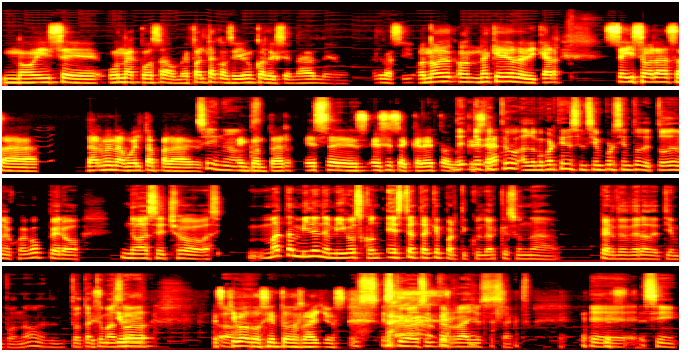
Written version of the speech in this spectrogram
no hice una cosa o me falta conseguir un coleccionable o algo así, o no, no he querido dedicar seis horas a darme una vuelta para encontrar ese, ese secreto. Lo a lo mejor tienes el 100% de todo en el juego, pero no has hecho mata mil enemigos con este ataque particular que es una perdedera de tiempo, ¿no? El, tu ataque más Esquiva 200 ah. rayos. esquiva 200 rayos, exacto. Eh, sí.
